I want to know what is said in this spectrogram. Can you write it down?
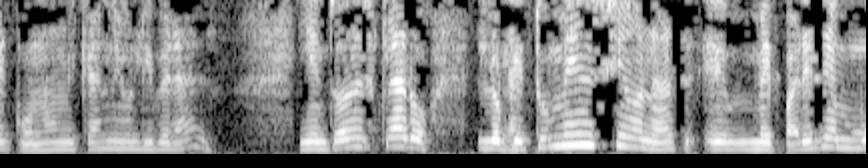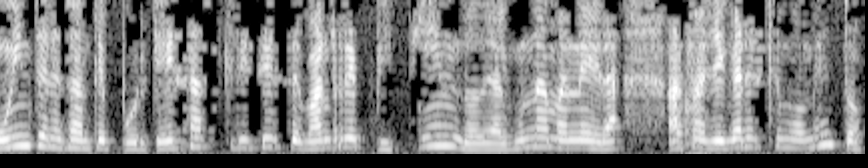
económica neoliberal. Y entonces, claro, lo que tú mencionas eh, me parece muy interesante porque esas crisis se van repitiendo de alguna manera hasta llegar a este momento.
